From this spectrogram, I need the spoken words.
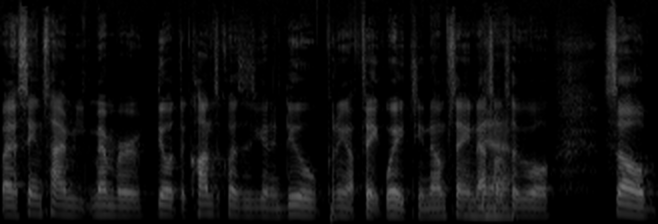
but at the same time, remember deal with the consequences you're gonna do putting up fake weights. You know what I'm saying? That's Yeah. what tell people. So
